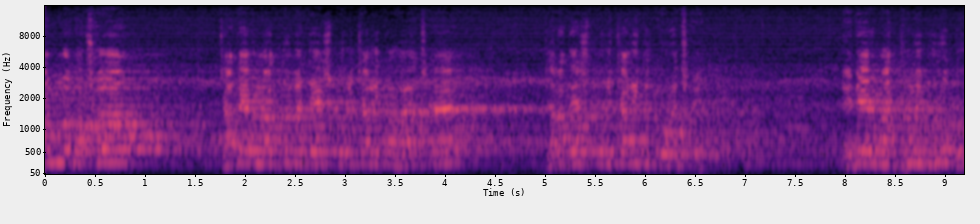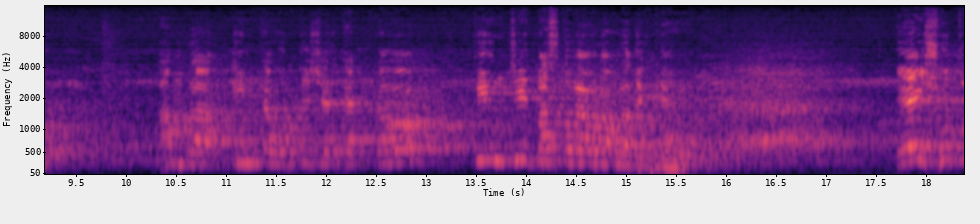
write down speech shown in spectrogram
তিপ্পান্ন বছর যাদের মাধ্যমে দেশ পরিচালিত হয়েছে, যারা দেশ পরিচালিত করেছে, এদের মাধ্যমে মূলত আমরা তিনটা উদ্দেশ্যের একটাও কিঞ্চিত বাস্তবায়ন আমরা দেখি না এই সূত্র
